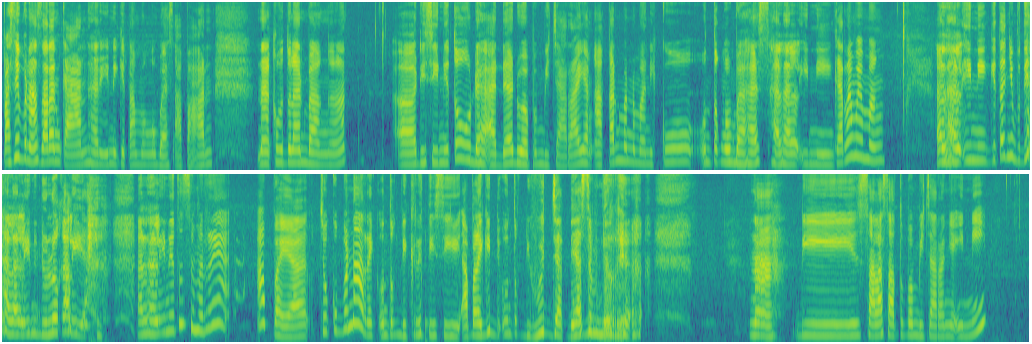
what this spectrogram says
pasti penasaran kan hari ini kita mau ngebahas apaan. Nah, kebetulan banget uh, di sini tuh udah ada dua pembicara yang akan menemaniku untuk membahas hal-hal ini karena memang hal-hal ini. Kita nyebutnya hal-hal ini dulu kali ya. Hal-hal ini tuh sebenarnya apa ya? Cukup menarik untuk dikritisi apalagi di, untuk dihujat ya sebenarnya. Nah, di salah satu pembicaranya ini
